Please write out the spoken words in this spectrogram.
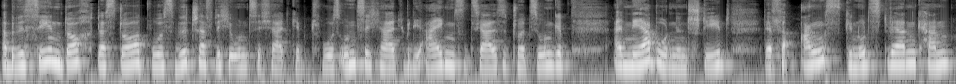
Aber wir sehen doch, dass dort, wo es wirtschaftliche Unsicherheit gibt, wo es Unsicherheit über die eigene soziale Situation gibt, ein Nährboden entsteht, der für Angst genutzt werden kann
